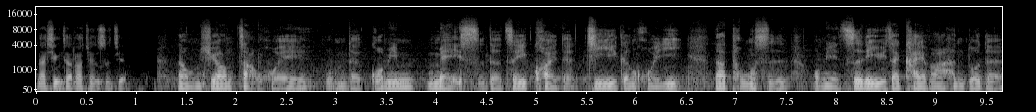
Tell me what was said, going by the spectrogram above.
来行销到全世界。那我们希望找回我们的国民美食的这一块的记忆跟回忆。那同时，我们也致力于在开发很多的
